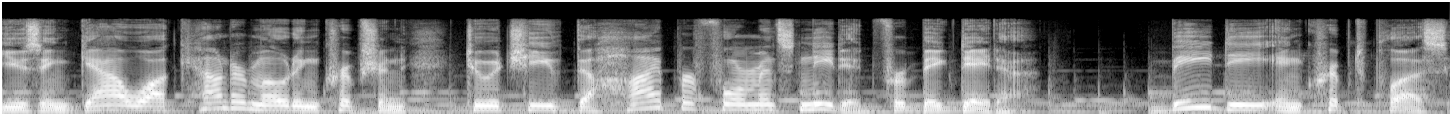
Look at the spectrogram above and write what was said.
using Galois counter mode encryption to achieve the high performance needed for big data. BD Encrypt Plus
